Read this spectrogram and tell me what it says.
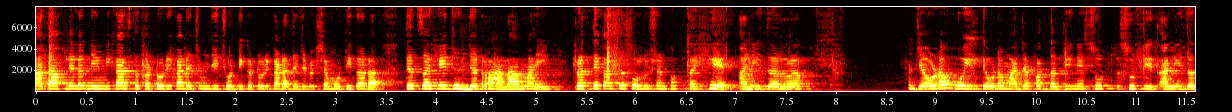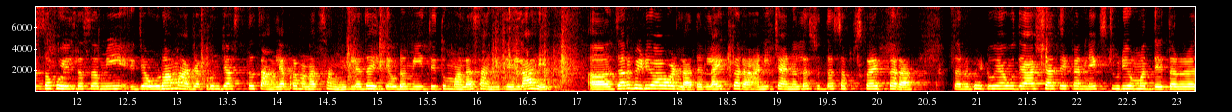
आता आपल्याला नेहमी काय असतं कटोरी काढायची म्हणजे छोटी कटोरी काढा त्याच्यापेक्षा मोठी करा. त्याचं हे झंझट राहणार नाही. प्रत्येकाचं सोल्युशन फक्त हेच. आणि जर जेवढं होईल तेवढं माझ्या पद्धतीने सुट सुटीत आणि जसं होईल तसं मी जेवढा माझ्याकडून जास्त चांगल्या प्रमाणात सांगितलं जाईल तेवढं मी ते तुम्हाला सांगितलेलं आहे. जर व्हिडिओ आवडला तर लाईक करा आणि चॅनललासुद्धा सबस्क्राईब करा. तर भेटूया उद्या अशाच एका नेक्स्ट व्हिडिओमध्ये. तर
